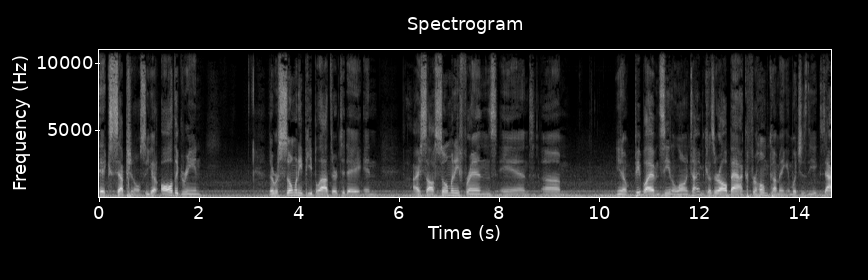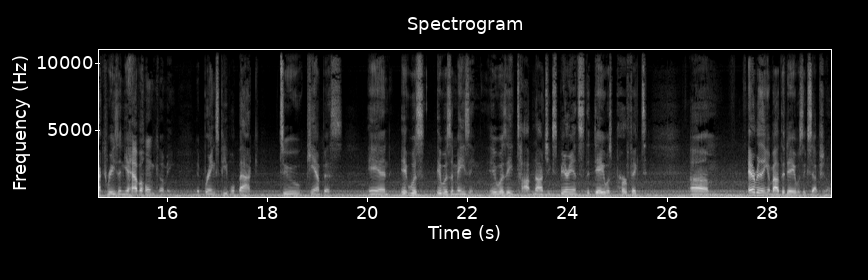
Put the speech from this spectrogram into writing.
exceptional. So you got all the green. There were so many people out there today, and I saw so many friends and. Um, you know, people I haven't seen in a long time because they're all back for homecoming, and which is the exact reason you have a homecoming. It brings people back to campus, and it was it was amazing. It was a top notch experience. The day was perfect. Um, everything about the day was exceptional.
